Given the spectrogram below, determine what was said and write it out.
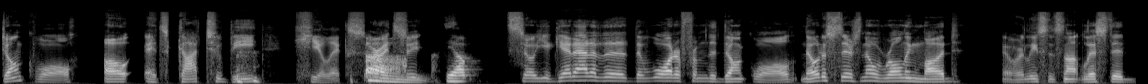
dunk wall. Oh, it's got to be helix. All right, so Um, yep. so you get out of the the water from the dunk wall. Notice there's no rolling mud, or at least it's not listed.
